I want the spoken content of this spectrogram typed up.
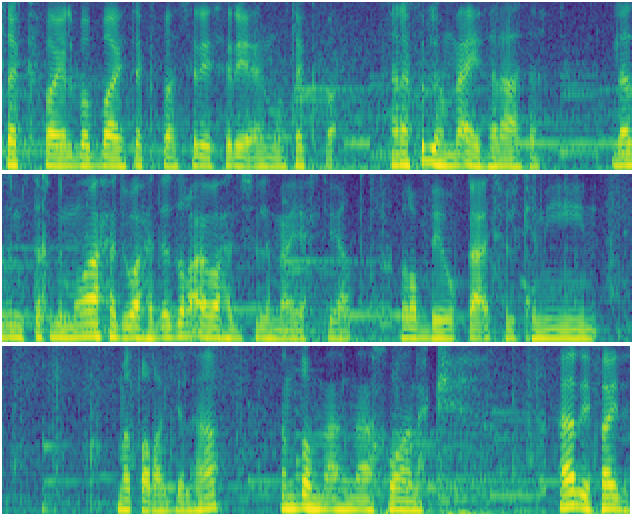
تكفى يا الباباي تكفى. سريع سريع المو تكفى. أنا كلهم معي ثلاثة. لازم أستخدم واحد واحد أزرع واحد أشيله معي احتياط. ربي وقعت في الكمين. مطر أجل ها؟ انضم معه مع أخوانك. هذه فايدة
